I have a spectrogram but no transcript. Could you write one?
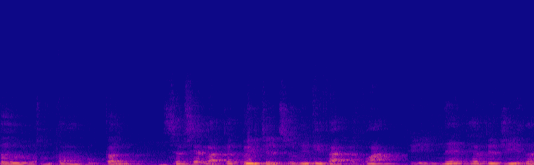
tư, chúng ta cũng cần xem xét lại các quy trình xử lý vi phạm hải quan thì nên theo tiêu chí là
